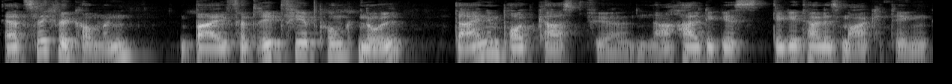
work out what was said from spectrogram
Herzlich willkommen bei Vertrieb 4.0, deinem Podcast für nachhaltiges digitales Marketing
